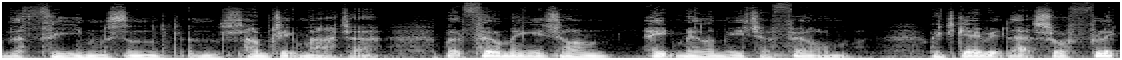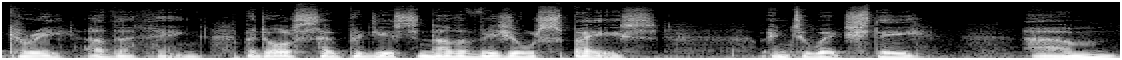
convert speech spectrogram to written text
the themes and, and subject matter, but filming it on 8mm film, which gave it that sort of flickery other thing, but also produced another visual space into which the um,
